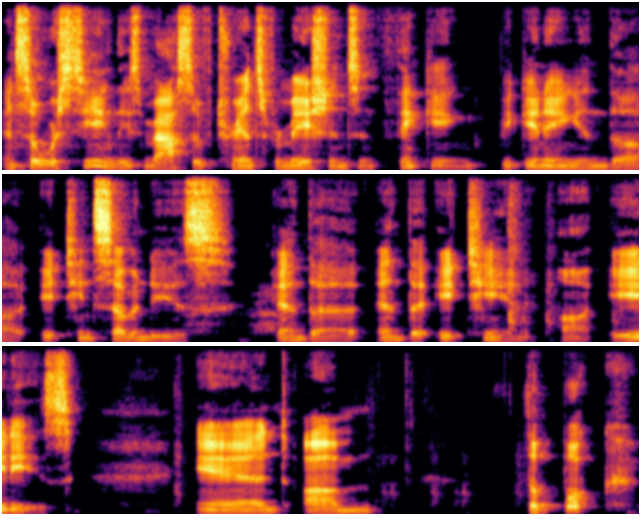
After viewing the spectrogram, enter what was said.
And so we're seeing these massive transformations in thinking beginning in the 1870s and the and the 1880s. And um, the book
